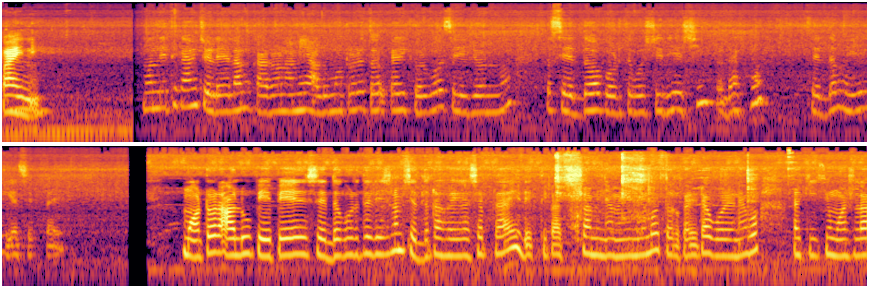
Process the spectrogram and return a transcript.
পাইনি। মন্দির থেকে আমি চলে এলাম, কারণ আমি আলু মটরের তরকারি করব, সেই জন্য তো সেদ্ধ করতে বসিয়ে দিয়েছি। তো দেখো, সেদ্ধ হয়ে গেছে প্রায়। মটর, আলু, পেঁপে সেদ্ধ করতে দিয়েছিলাম, সেদ্ধটা হয়ে গেছে প্রায়। দেখতে পাচ্ছ, আমি নামিয়ে নেব, তরকারিটা করে নেব। আর কী কী মশলা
